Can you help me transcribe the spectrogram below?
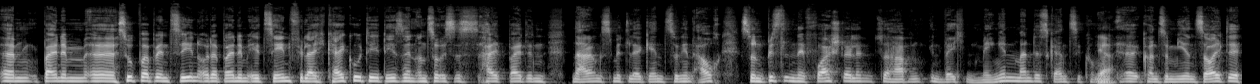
ähm, bei einem äh, Superbenzin oder bei einem E10 vielleicht keine gute Idee sein und so ist es halt bei den Nahrungsmittelergänzungen auch so ein bisschen eine Vorstellung zu haben, in welchen Mengen man das Ganze ja. äh, konsumieren sollte.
